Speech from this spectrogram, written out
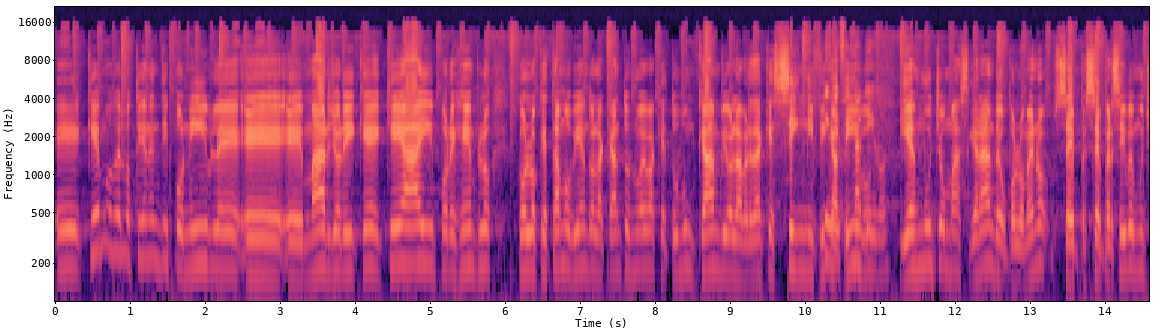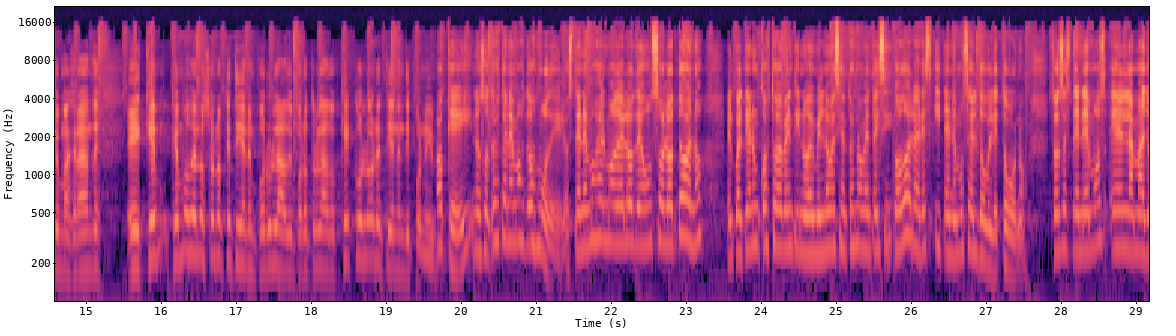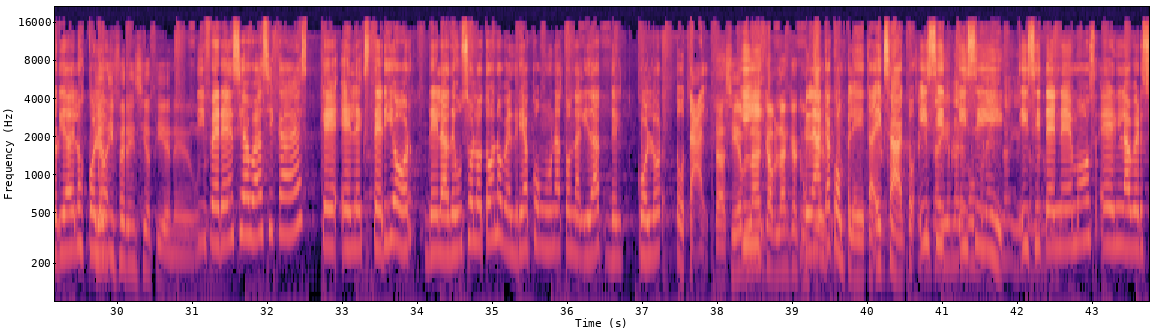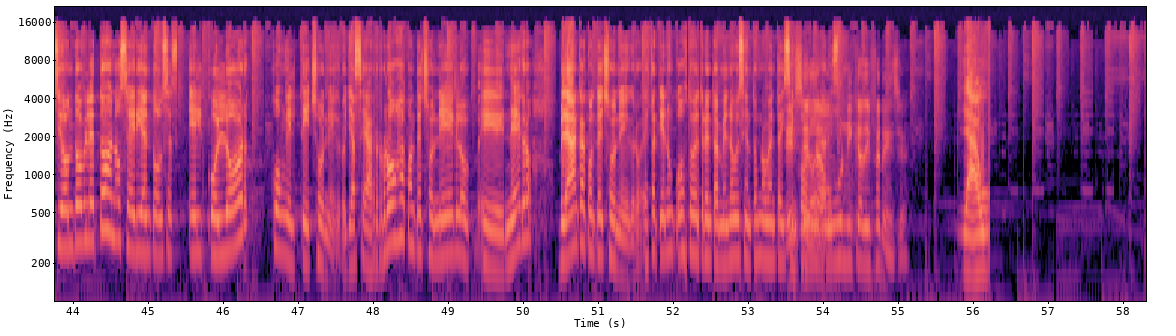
eh, ¿qué modelos tienen disponibles, eh, eh, Marjorie? ¿Qué, qué hay, por ejemplo, con lo que estamos viendo la Cantus nueva que tuvo un cambio, la verdad que significativo, Significativo. y es mucho más grande, o por lo menos se, se percibe mucho más grande? Eh, ¿qué, qué modelos son los que tienen por un lado y por otro lado, qué colores tienen disponibles? Ok, nosotros tenemos dos modelos. Tenemos el modelo de un solo tono, el cual tiene un costo de 29.995 dólares, y tenemos el doble tono. Entonces tenemos en la mayoría de los ¿Qué colores... diferencia tiene? Diferencia básica es que el exterior de la de un solo tono vendría con una tonalidad del color total. O sea, si es Y- blanca, blanca completa. Blanca completa, exacto. Y si, y si, completa y si tenemos en la versión doble tono, sería entonces el color con el techo negro, ya sea roja con techo negro, eh, negro, blanca con techo negro. Esta tiene un costo de 30.995 Esa es la dólares. única diferencia. La u-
